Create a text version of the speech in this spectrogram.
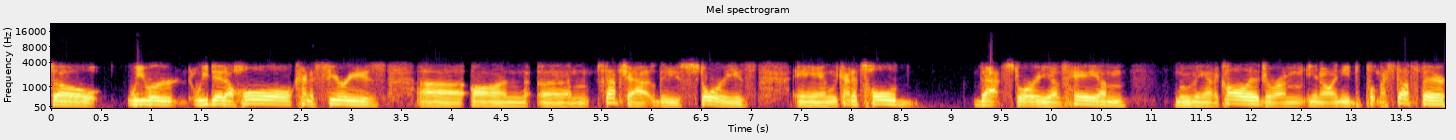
So we were we did a whole kind of series uh, on um, Snapchat, these stories, and we kind of told that story of hey, I'm moving out of college, or I'm you know I need to put my stuff there.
